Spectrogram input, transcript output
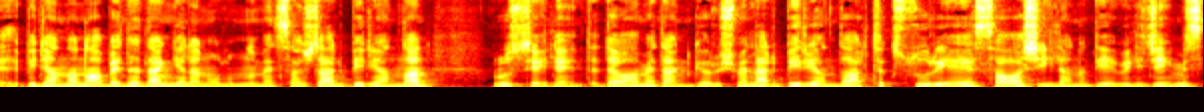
e, bir yandan ABD'den gelen olumlu mesajlar, bir yandan Rusya ile devam eden görüşmeler, bir yanda artık Suriye'ye savaş ilanı diyebileceğimiz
